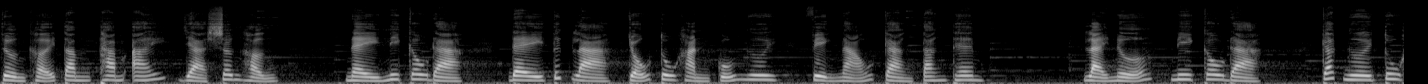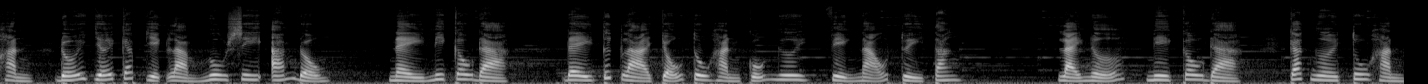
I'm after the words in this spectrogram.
thường khởi tâm tham ái và sân hận. Này Ni Câu Đà, đây tức là chỗ tu hành của ngươi, phiền não càng tăng thêm. Lại nữa, Ni Câu Đà, các ngươi tu hành đối với các việc làm ngu si ám độn. Này Ni Câu Đà, đây tức là chỗ tu hành của ngươi, phiền não tùy tăng. Lại nữa, Ni Câu Đà, các ngươi tu hành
